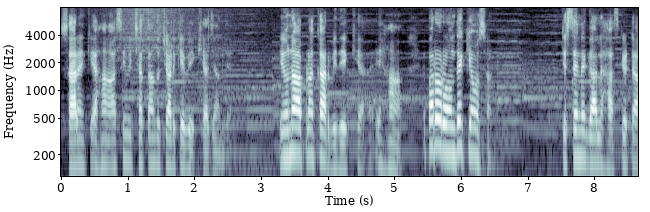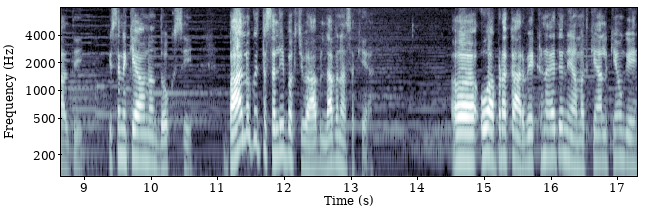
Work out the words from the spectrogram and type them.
ਸਾਰਿਆਂ ਕਿਹਾ, ਹਾਂ, ਅਸੀਂ ਵੀ ਛੱਤਾਂ ਤੋਂ ਚੜ ਕੇ ਵੇਖਿਆ ਜਾਂਦੇ ਇਹ ਉਹਨਾਂ ਆਪਣਾ ਘਰ ਵੀ ਦੇਖਿਆ। ਇਹ ਹਾਂ, ਪਰ ਉਹ ਰੋਂਦੇ ਕਿਉਂ ਸਨ? ਕਿਸੇ ਨੇ ਗੱਲ ਹੱਸ ਕੇ ਟਾਲਤੀ ਕਿਸੇ ਨੇ ਕਿਹਾ ਉਹਨਾਂ ਨੂੰ ਦੁੱਖ ਸੀ। ਬਾਹਰੋਂ ਕੋਈ ਤਸੱਲੀ ਬਖਸ਼ ਜਵਾਬ ਲੱਭ ਨਾ ਸਕਿਆ। ਅਹ ਉਹ ਆਪਣਾ ਘਰ ਵੇਖਣ ਆਏ ਤੇ ਨਿਆਮਤ ਕਿਆਂ ਕਿਉਂ ਗਏ?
